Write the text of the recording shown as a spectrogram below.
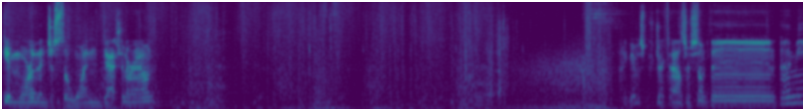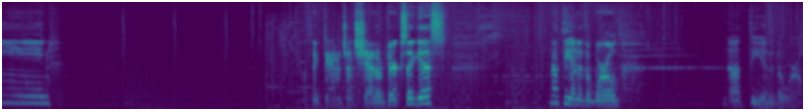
get more than just the one dashing around. I give us projectiles or something. I mean... I'll take damage on Shadow Dirks, I guess. Not the end of the world. Not the end of the world.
